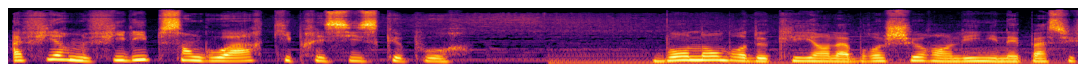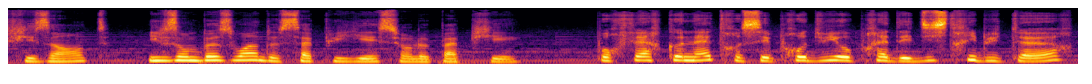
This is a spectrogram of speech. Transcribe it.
Affirme Philippe Sangoire qui précise que pour bon nombre de clients la brochure en ligne n'est pas suffisante, ils ont besoin de s'appuyer sur le papier. Pour faire connaître ses produits auprès des distributeurs,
